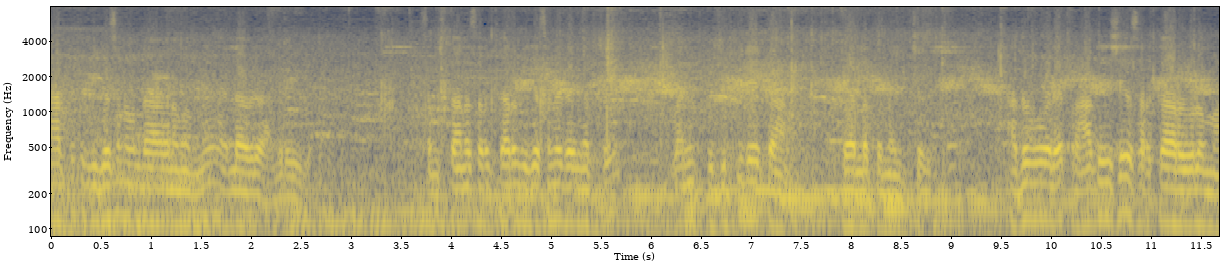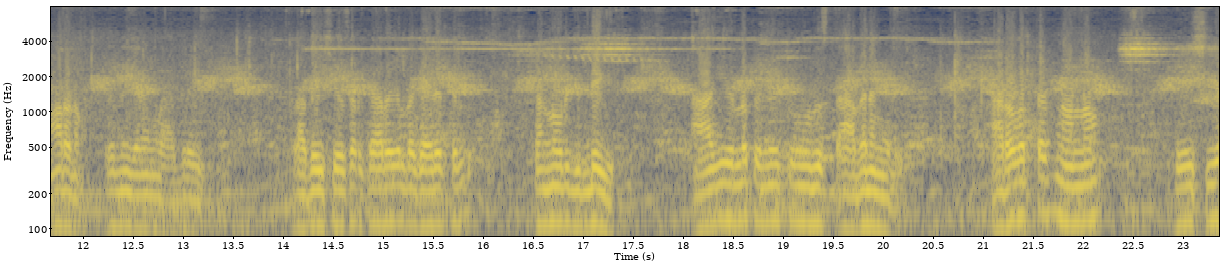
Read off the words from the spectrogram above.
നാട്ടിൽ വികസനം ഉണ്ടാകണമെന്ന് എല്ലാവരും ആഗ്രഹിക്കുന്നു. സംസ്ഥാന സർക്കാർ വികസന രംഗത്ത് വൻ കുതിപ്പിലേക്കാണ് കേരളത്തെ നയിച്ചത്. അതുപോലെ പ്രാദേശിക സർക്കാരുകളും മാറണം എന്ന് ജനങ്ങൾ ആഗ്രഹിക്കുന്നു. പ്രാദേശിക സർക്കാരുകളുടെ കാര്യത്തിൽ കണ്ണൂർ ജില്ലയിൽ ആകെയുള്ള തൊണ്ണൂറ്റി മൂന്ന് സ്ഥാപനങ്ങളിൽ അറുപത്തെണ്ണം ദേശീയ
